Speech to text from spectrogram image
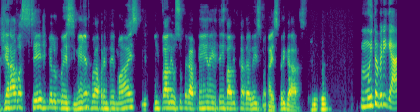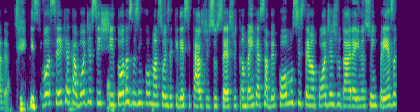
gerava sede pelo conhecimento, por aprender mais e valeu super a pena e tem valido cada vez mais. Obrigado. Muito obrigada. E se você que acabou de assistir todas as informações aqui desse caso de sucesso e também quer saber como o sistema pode ajudar aí na sua empresa,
